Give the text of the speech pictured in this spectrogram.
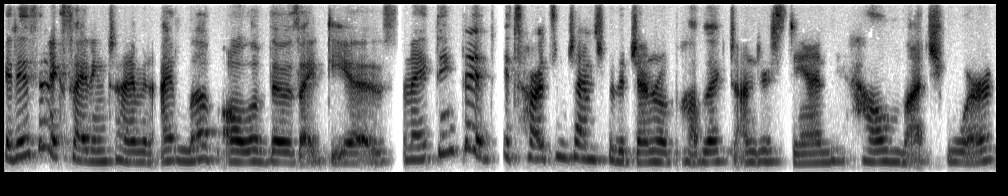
It is an exciting time, and I love all of those ideas. And I think that it's hard sometimes for the general public to understand how much work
